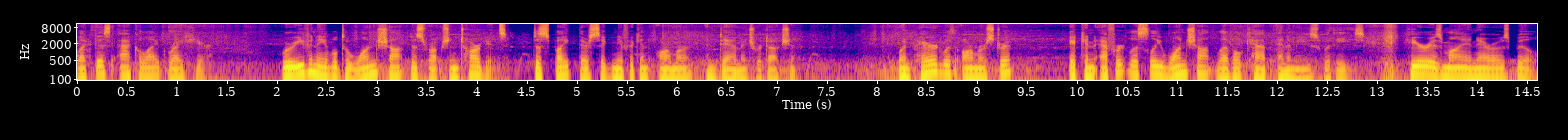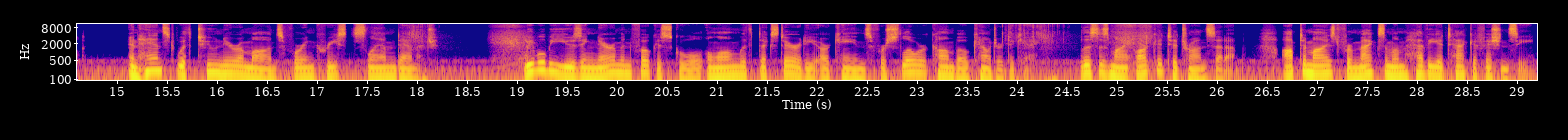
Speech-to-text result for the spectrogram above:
like this Acolyte right here. We're even able to one-shot disruption targets, despite their significant armor and damage reduction. When paired with Armor Strip, it can effortlessly one-shot level cap enemies with ease. Here is my Inaros build, enhanced with two Nera mods for increased slam damage. We will be using Naramon Focus School along with Dexterity Arcanes for slower combo counter decay. This is my Arca Titron setup, optimized for maximum heavy attack efficiency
